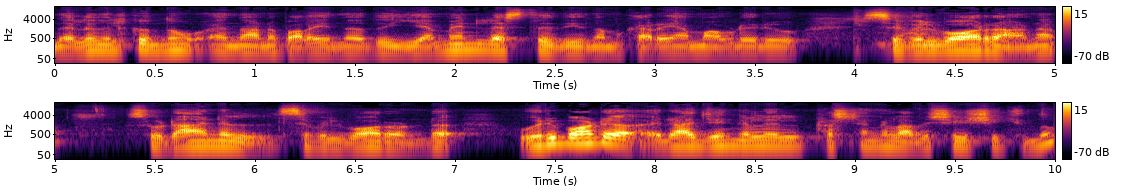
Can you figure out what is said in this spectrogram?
നിലനിൽക്കുന്നു എന്നാണ് പറയുന്നത്. യമനിലെ സ്ഥിതി നമുക്കറിയാം. അവിടെ ഒരു സിവിൽ വാറാണ് സുഡാനിൽ സിവിൽ വാറുണ്ട് ഒരുപാട് രാജ്യങ്ങളിൽ പ്രശ്നങ്ങൾ അവശേഷിക്കുന്നു.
